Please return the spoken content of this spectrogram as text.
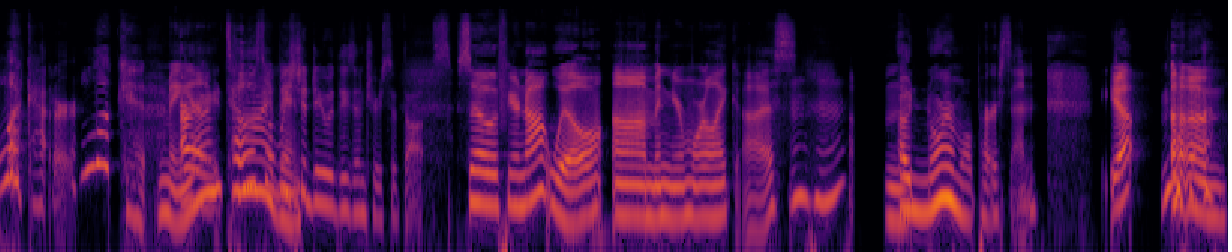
Look at her. look at me. All tell us what we should do with these intrusive thoughts. So if you're not Will, um, and you're more like us, Mm-hmm. Mm. A normal person. Yep. Um,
